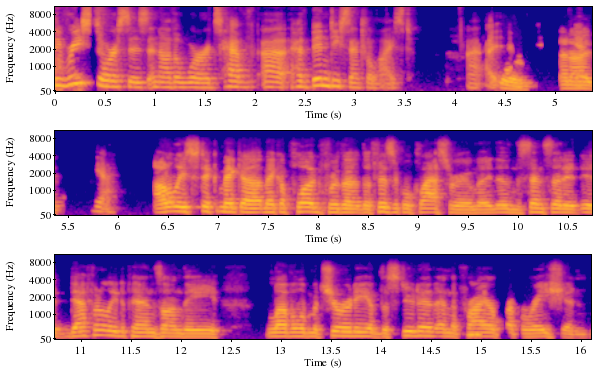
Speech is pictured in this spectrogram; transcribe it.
The resources, in other words, have uh, have been decentralized. Sure. And, and I, yeah, I'll at least stick make a make a plug for the the physical classroom in the sense that it, it definitely depends on the level of maturity of the student and the mm-hmm. prior preparation.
